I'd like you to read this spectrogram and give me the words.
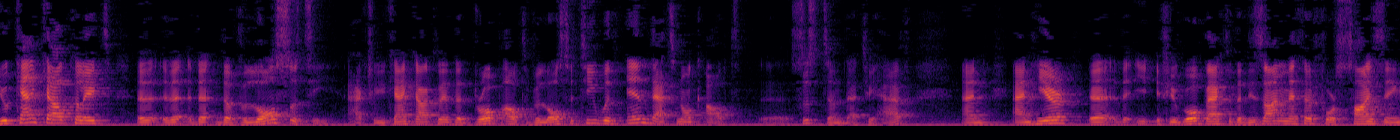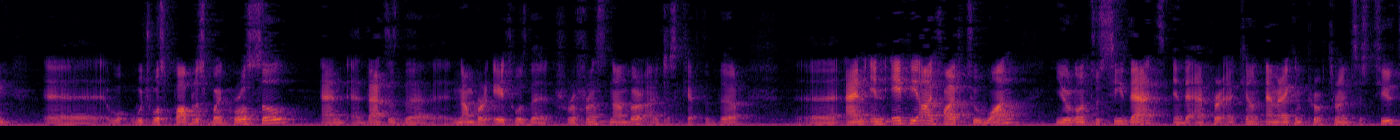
You can calculate uh, the, the, the, velocity, actually. You can calculate the dropout velocity within that knockout uh, system that you have. And, and here, uh, the, if you go back to the design method for sizing, uh, which was published by Grossel, and, and, that is the number 8 was the reference number. I just kept it there. Uh, and in API 521, you're going to see that in the American, American Petroleum Institute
